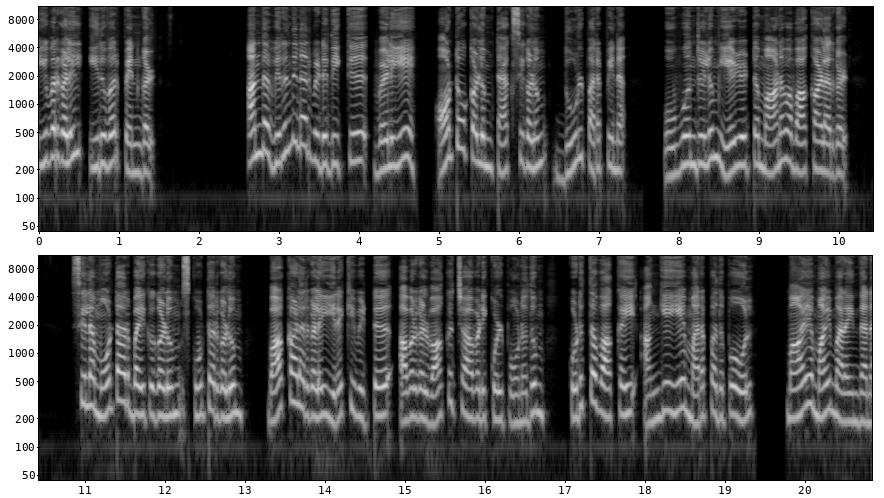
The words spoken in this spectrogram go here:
இவர்களில் இருவர் பெண்கள். அந்த விருந்தினர் விடுதிக்கு வெளியே ஆட்டோக்களும் டாக்ஸிகளும் தூள் பரப்பின. ஒவ்வொன்றிலும் ஏழெட்டு மாணவ வாக்காளர்கள். சில மோட்டார் பைக்குகளும் ஸ்கூட்டர்களும் வாக்காளர்களை இறக்கிவிட்டு அவர்கள் வாக்குச்சாவடிக்குள் போனதும் கொடுத்த வாக்கை அங்கேயே மறப்பது போல் மாயமாய் மறைந்தன.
